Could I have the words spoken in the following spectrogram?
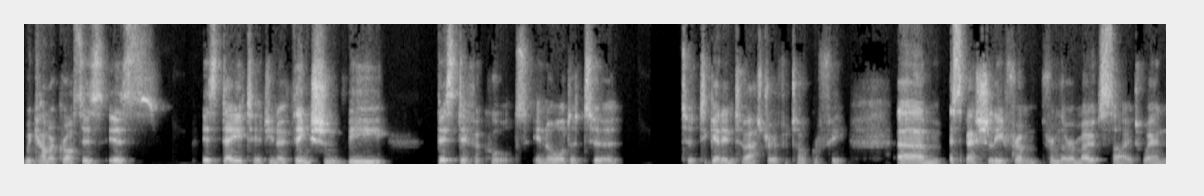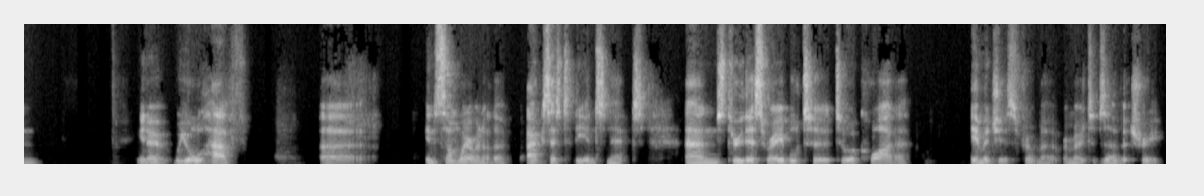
we come across is is is dated you know things shouldn't be this difficult in order to to, to get into astrophotography, um, especially from from the remote side when you know we all have uh, in some way or another access to the internet, and through this we're able to to acquire images from a remote observatory.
